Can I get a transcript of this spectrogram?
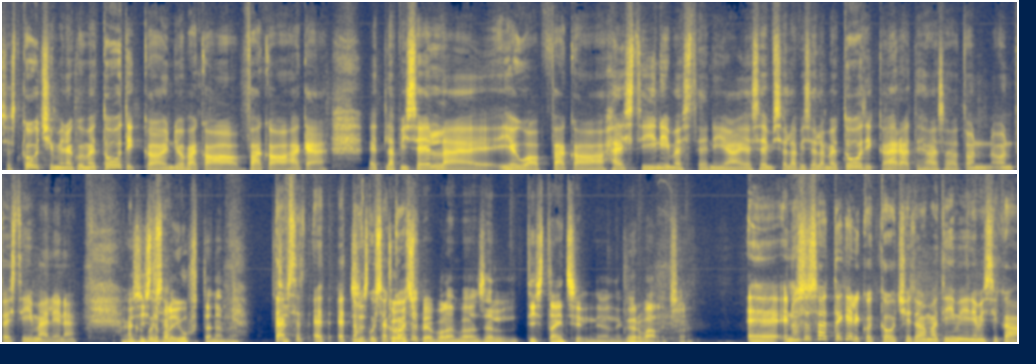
sest coach imine kui metoodika on ju väga-väga äge. et läbi selle jõuab väga hästi inimesteni ja, ja see, mis sa läbi selle metoodika ära teha saad, on, on tõesti imeline. aga siis ta sa... pole juht enam ju. täpselt, et, et noh, kui sa coach kasut... peab olema seal distantsil nii-öelda kõrval, eks ole no sa saad tegelikult coach ida oma tiimi inimesi ka,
